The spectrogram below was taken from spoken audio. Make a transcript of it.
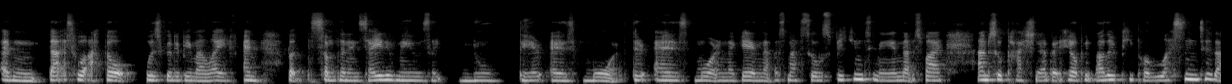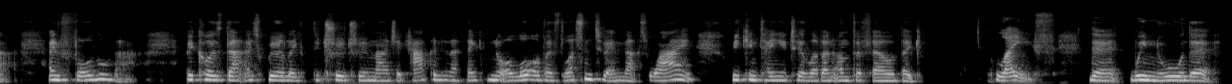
and that's what I thought was going to be my life. And but something inside of me was like, no, there is more. There is more. And again, that was my soul speaking to me, and that's why I'm so passionate about helping other people listen to that and follow that, because that is where like the true, true magic happened. And I think not a lot of us listen to it, and that's why we continue to live an unfulfilled like life that we know that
